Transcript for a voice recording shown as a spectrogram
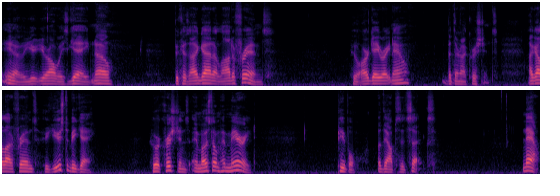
you know, you're, always gay. No, because I got a lot of friends who are gay right now, but they're not Christians. I got a lot of friends who used to be gay, who are Christians, and most of them have married people of the opposite sex. Now,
